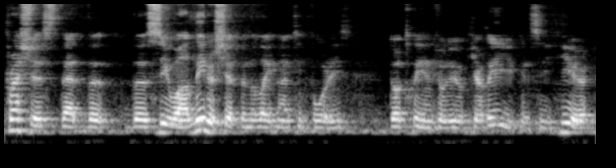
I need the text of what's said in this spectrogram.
precious that the, the CEA leadership in the late 1940s, Dautry and Joliot-Curie, you can see here,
